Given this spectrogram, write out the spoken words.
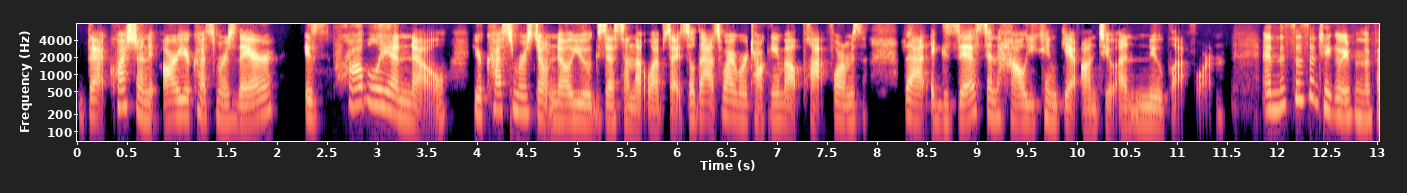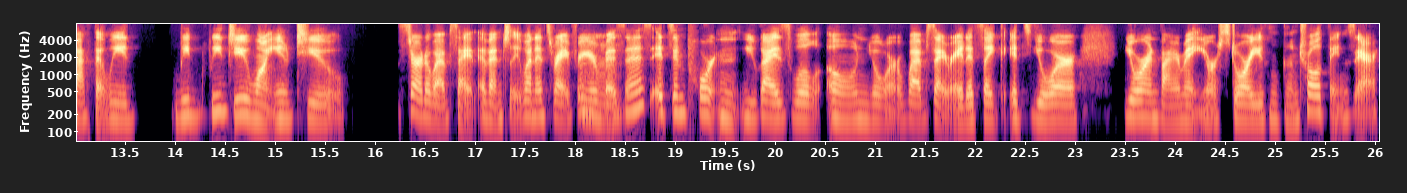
that question are your customers there is probably a no. Your customers don't know you exist on that website. So that's why we're talking about platforms that exist and how you can get onto a new platform. And this doesn't take away from the fact that we we we do want you to start a website eventually when it's right for mm-hmm. your business. It's important you guys will own your website, right? It's like it's your your environment, your store. You can control things there.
